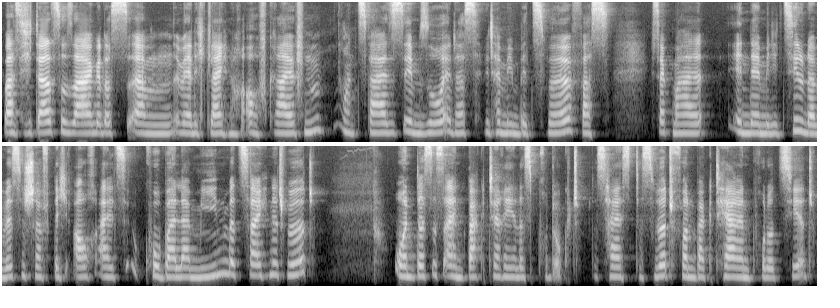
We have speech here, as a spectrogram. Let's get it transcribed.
was ich dazu sage, das ähm, werde ich gleich noch aufgreifen. Und zwar ist es eben so, dass Vitamin B12, was ich sag mal in der Medizin oder wissenschaftlich auch als Cobalamin bezeichnet wird. Und das ist ein bakterielles Produkt. Das heißt, das wird von Bakterien produziert.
